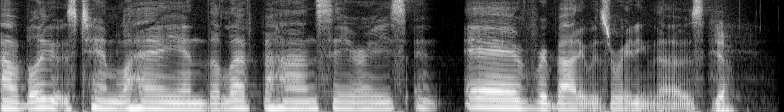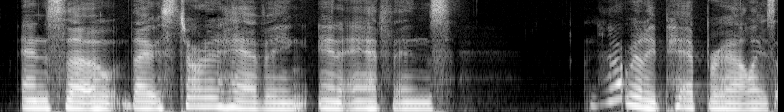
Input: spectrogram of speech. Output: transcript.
I believe it was Tim LaHaye and the Left Behind series, and everybody was reading those. Yeah. And so they started having in Athens, not really pep rallies,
